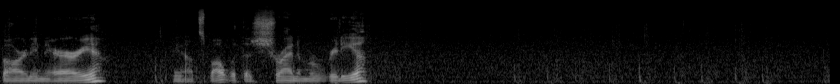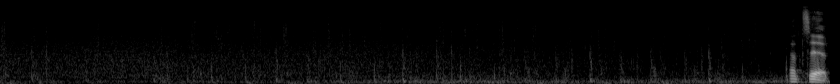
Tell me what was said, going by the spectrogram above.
Garden area. Hangout spot with the Shrine of Meridia. That's it.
